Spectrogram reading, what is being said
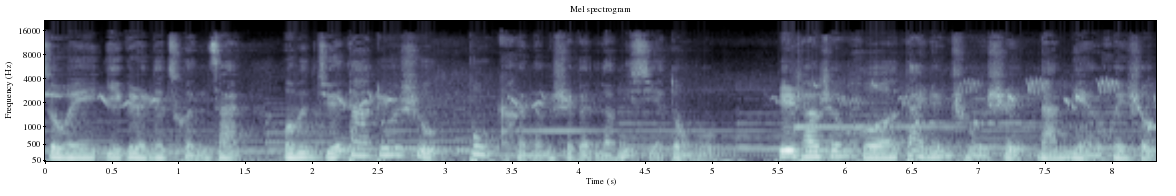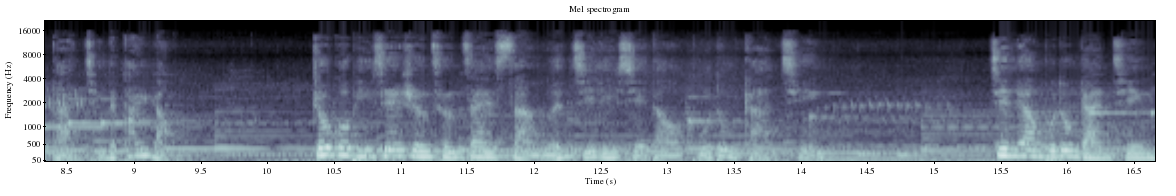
作为一个人的存在，我们绝大多数不可能是个冷血动物。日常生活待人处事难免会受感情的干扰。周国平先生曾在散文集里写到：“不动感情，尽量不动感情。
